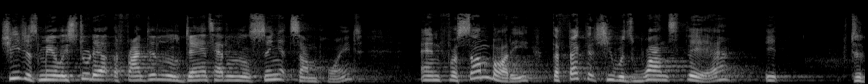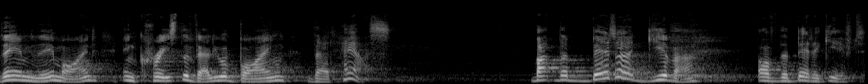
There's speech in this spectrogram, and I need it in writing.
She just merely stood out the front, did a little dance, had a little sing at some point. And for somebody, the fact that she was once there, it to them, in their mind, increase the value of buying that house. But the better giver of the better gift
